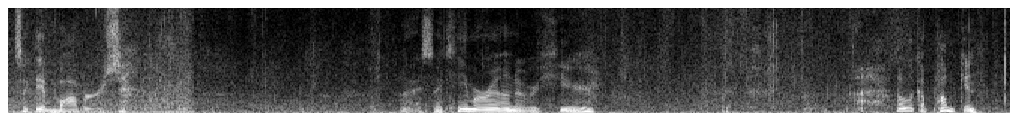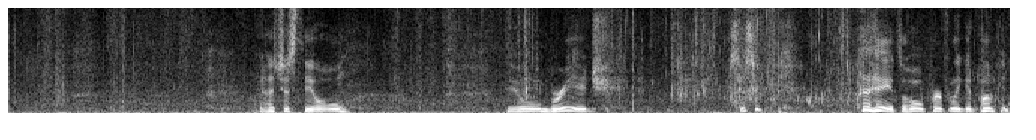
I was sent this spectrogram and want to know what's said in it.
Looks like they have bobbers. Alright, so I came around over here. Oh, look, a pumpkin. It's just the old, the old bridge. A, hey, it's a whole perfectly good pumpkin.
